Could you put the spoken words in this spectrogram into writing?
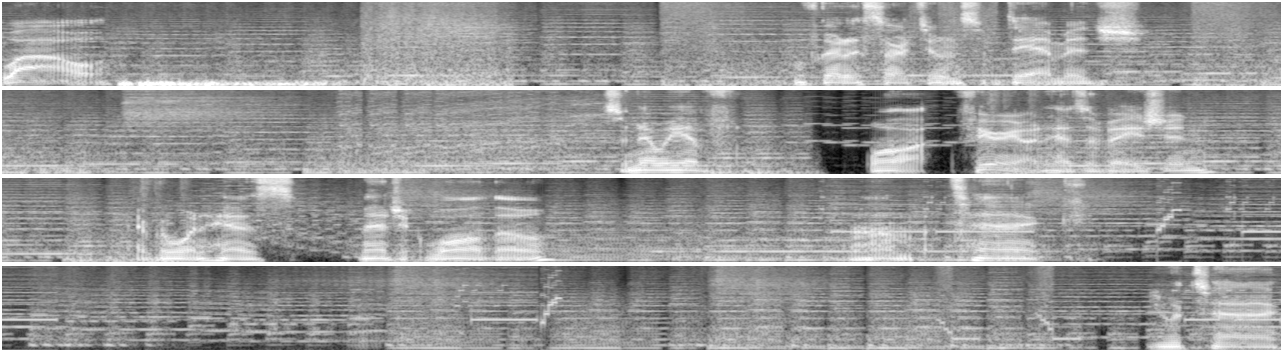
Wow. We've got to start doing some damage. So now we have, well, Firion has evasion. Everyone has magic wall though. Um, attack. You attack.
